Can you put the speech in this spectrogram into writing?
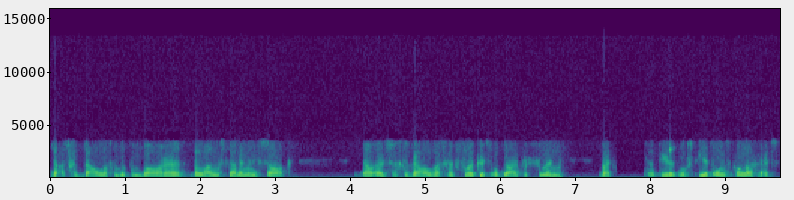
daar is geweldige openbare belangstelling in die saak daar is 'n geweldige fokus op daai persoon wat natuurlik nog steeds onskuldig is.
